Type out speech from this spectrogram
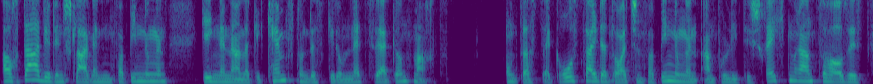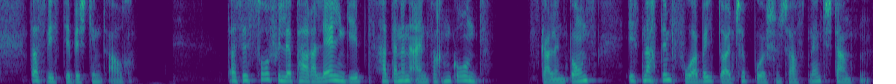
Auch da wird in schlagenden Verbindungen gegeneinander gekämpft und es geht um Netzwerke und Macht. Und dass der Großteil der deutschen Verbindungen am politisch rechten Rand zu Hause ist, das wisst ihr bestimmt auch. Dass es so viele Parallelen gibt, hat einen einfachen Grund. Skull and Bones ist nach dem Vorbild deutscher Burschenschaften entstanden.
